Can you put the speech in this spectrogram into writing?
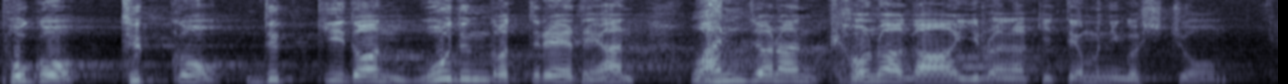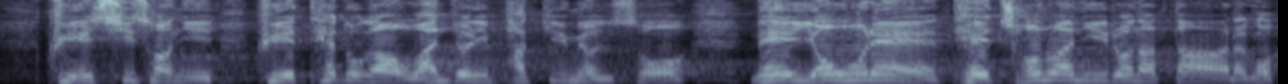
보고 듣고 느끼던 모든 것들에 대한 완전한 변화가 일어났기 때문인 것이죠. 그의 시선이, 그의 태도가 완전히 바뀌면서 내 영혼의 대전환이 일어났다라고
